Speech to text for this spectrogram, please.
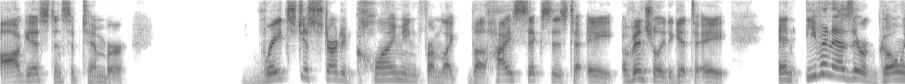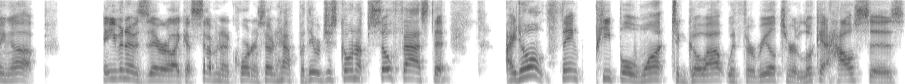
August and September. Rates just started climbing from like the high sixes to eight, eventually to get to eight. And even as they were going up, even as they were like a seven and a quarter and seven and a half, but they were just going up so fast that I don't think people want to go out with their realtor, look at houses,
